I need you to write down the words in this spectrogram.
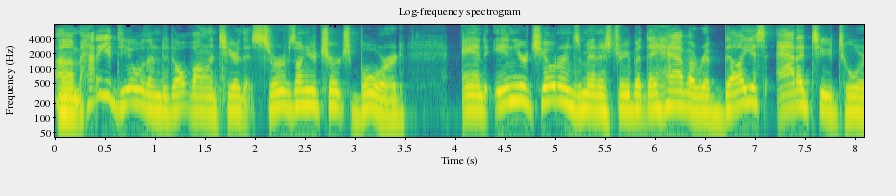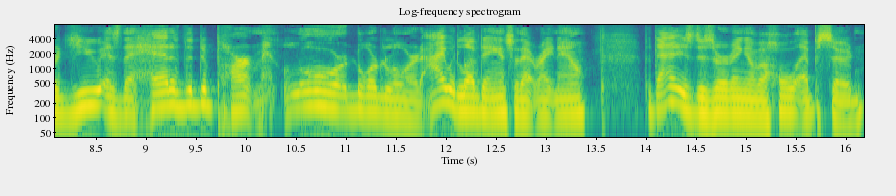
Um, how do you deal with an adult volunteer that serves on your church board and in your children's ministry, but they have a rebellious attitude toward you as the head of the department? Lord, Lord, Lord. I would love to answer that right now, but that is deserving of a whole episode.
